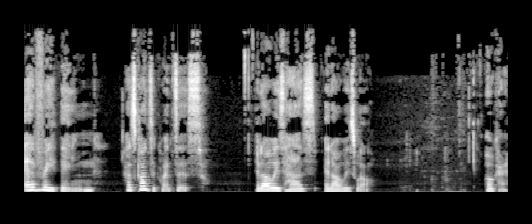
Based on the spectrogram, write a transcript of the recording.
everything has consequences. It always has, it always will. Okay.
